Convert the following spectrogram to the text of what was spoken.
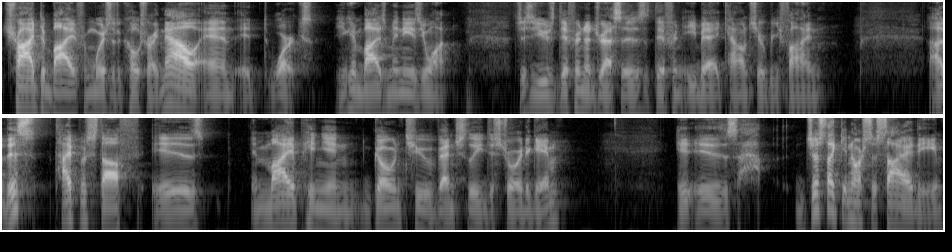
tried to buy it from Wizard of the Coast right now, and it works. You can buy as many as you want. Just use different addresses, different eBay accounts, you'll be fine. Uh, this type of stuff is, in my opinion, going to eventually destroy the game. It is just like in our society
